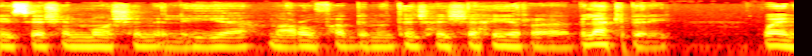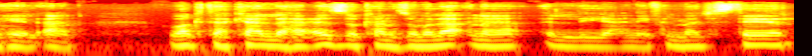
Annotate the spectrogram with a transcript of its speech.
Research In Motion اللي هي معروفة بمنتجها الشهير بلاك بيري وين هي الآن؟ وقتها كان لها عز وكان زملائنا اللي يعني في الماجستير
